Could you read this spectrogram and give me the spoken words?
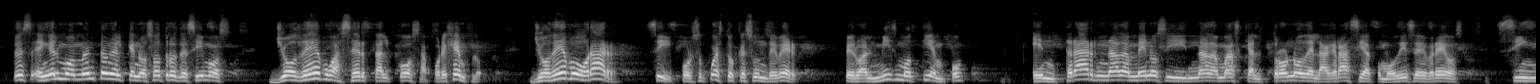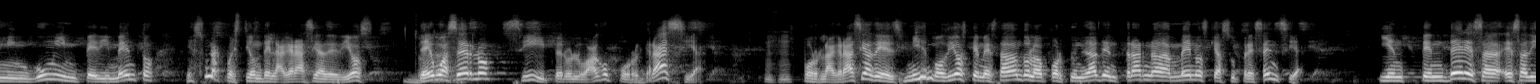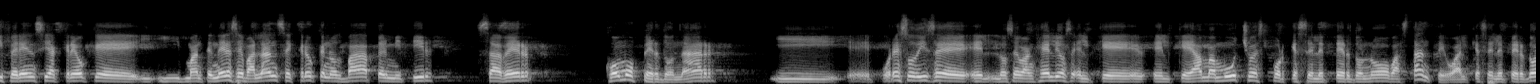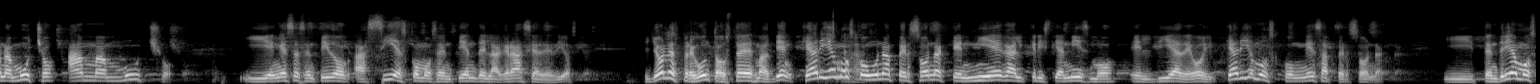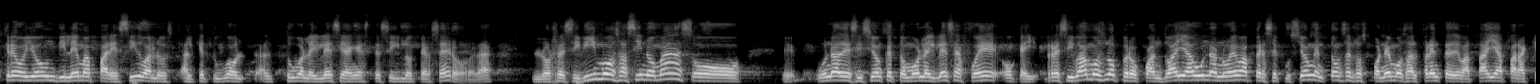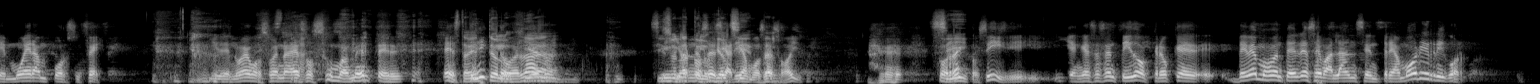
Entonces, en el momento en el que nosotros decimos, yo debo hacer tal cosa, por ejemplo, yo debo orar, sí, por supuesto que es un deber, pero al mismo tiempo, entrar nada menos y nada más que al trono de la gracia, como dice Hebreos, sin ningún impedimento, es una cuestión de la gracia de Dios. ¿Debo hacerlo? Sí, pero lo hago por gracia. Por la gracia del mismo Dios que me está dando la oportunidad de entrar nada menos que a su presencia. Y entender esa, diferencia, creo que, y mantener ese balance, creo que nos va a permitir saber cómo perdonar, y eh, por eso dice los evangelios, el que, el que ama mucho es porque se le perdonó bastante, o al que se le perdona mucho, ama mucho. Y en ese sentido, así es como se entiende la gracia de Dios. Y yo les pregunto a ustedes más bien, ¿qué haríamos con una persona que niega el cristianismo el día de hoy? ¿Qué haríamos con esa persona? Y tendríamos, creo yo, un dilema parecido a los, al que tuvo, tuvo la iglesia en este siglo tercero, ¿verdad? ¿Los recibimos así nomás o eh, una decisión que tomó la iglesia fue, ok, recibámoslo, pero cuando haya una nueva persecución, entonces los ponemos al frente de batalla para que mueran por su fe? Y de nuevo suena eso sumamente estricto, ¿verdad? Sí, yo no sé si haríamos eso hoy. Correcto, sí. y, en ese sentido creo que debemos mantener ese balance entre amor y rigor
